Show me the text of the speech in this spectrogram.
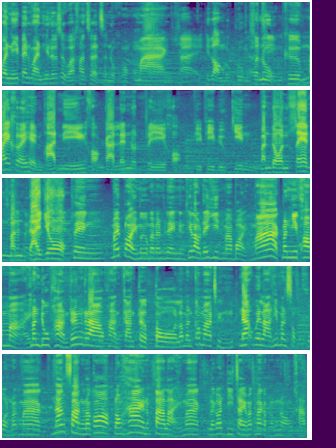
วันนี้เป็นวันที่รู้สึกว่าคอนเสิร์ตสนุกมากๆใช่พี่ลองลูกทุ่งเออสนุกจริง คือไม่เคยเห็นพาร์ทนี้ของการเล่นดนตรีของพีพีบิวกินมันโดนเส้นมันได้โยก เพลงไม่ปล่อยมือมันเป็นเพลงหนึ่งที่เราได้ยินมาบ่อยมาก มันมีความหมาย มันดูผ่านเรื่องราวผ่านการเติบโต แล้วมันก็มาถึงณเวลาที่มันสมควรมากๆ นั่งฟังแล้วก็ร้องไห้น้ำตาไหลมาก แล้วก็ดีใจมากๆกับน้องๆครับ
